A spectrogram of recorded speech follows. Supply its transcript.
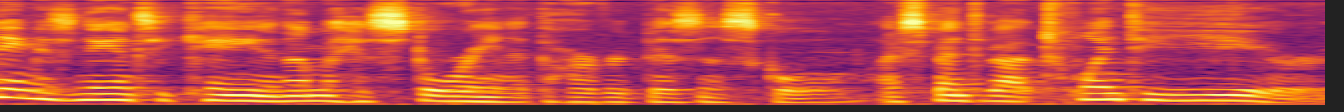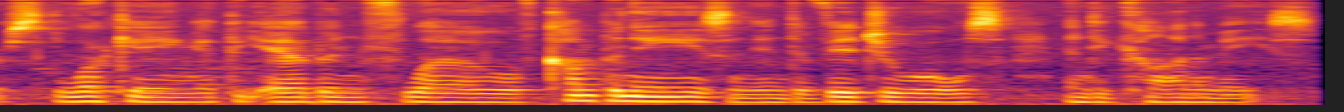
name is Nancy Koehn, and I'm a historian at the Harvard Business School. I've spent about 20 years looking at the ebb and flow of companies and individuals and economies.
